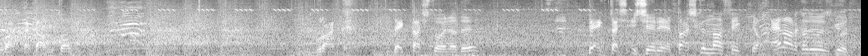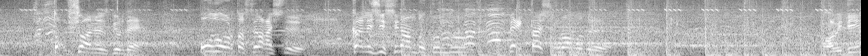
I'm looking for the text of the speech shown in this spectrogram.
Burak'ta kaldı top. Burak Bektaş'ta oynadı. Bektaş içeriye taşkından sekti. En arkada Özgür. Top şu an Özgür'de. O da ortasını açtı. Kaleci Sinan dokundu. Bektaş vuramadı. Abidin.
